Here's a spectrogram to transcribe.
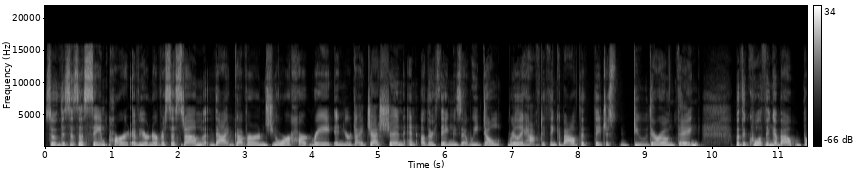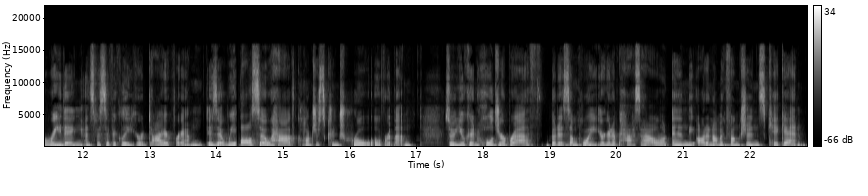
So, this is the same part of your nervous system that governs your heart rate and your digestion and other things that we don't really have to think about, that they just do their own thing. But the cool thing about breathing, and specifically your diaphragm, is that we also have conscious control over them. So you can hold your breath, but at some point you're going to pass out and the autonomic mm-hmm. functions kick in.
